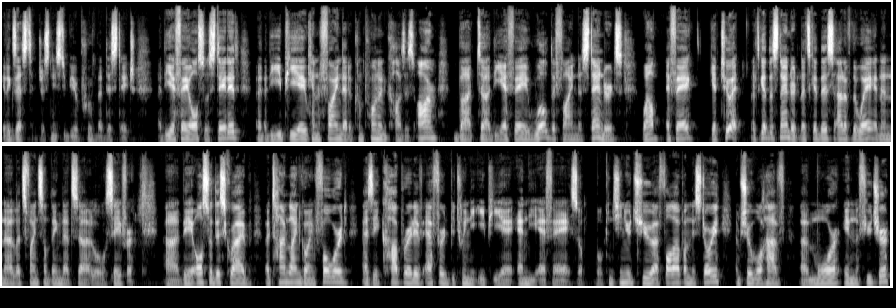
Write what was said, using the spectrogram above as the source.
it exists. It just needs to be approved at this stage. Uh, the FAA also stated that the EPA can find that a component causes harm, but the FAA will define the standards. Well, FAA, get to it. Let's get the standard. Let's get this out of the way, and then uh, let's find something that's uh, a little safer. Uh, they also describe a timeline going forward as a cooperative effort between the EPA and the FAA. So we'll continue to uh, follow up on this story. I'm sure we'll have uh, more in the future.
